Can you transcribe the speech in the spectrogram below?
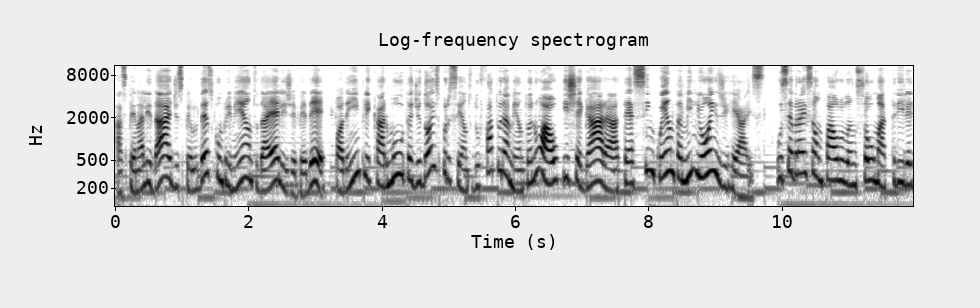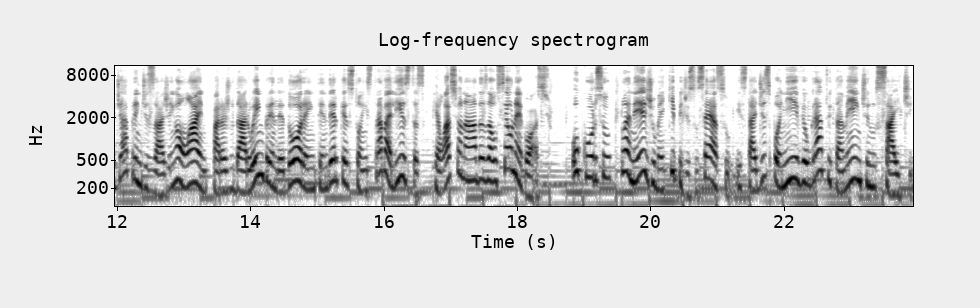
As penalidades pelo descumprimento da LGPD podem implicar multa de 2% do faturamento anual e chegar a até 50 milhões de reais. O Sebrae São Paulo lançou uma trilha de aprendizagem online para ajudar o empreendedor a entender questões trabalhistas relacionadas ao seu negócio. O curso Planeje uma equipe de sucesso está disponível gratuitamente no site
